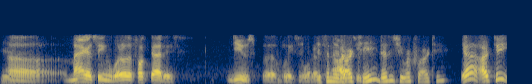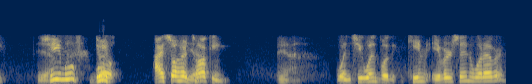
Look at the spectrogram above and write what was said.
Yeah. uh magazine, whatever the fuck that is, news uh, place or whatever. Isn't it RT? Doesn't she work for RT? Yeah, RT. Yeah. She moved, dude. Well, I saw her Yeah. talking yeah. when she went with Kim Iversen, whatever,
